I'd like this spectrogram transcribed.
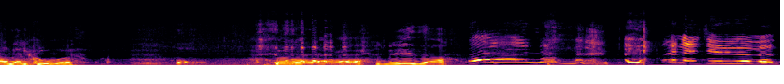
أملكم ميزة. أنا شيري لبس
